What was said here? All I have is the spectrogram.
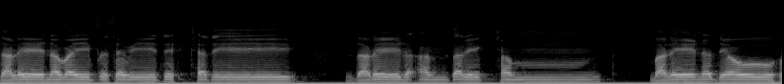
दलेन वै पृथिवी तिष्ठति दलेन अंतरिक्षम बलेन द्यौः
